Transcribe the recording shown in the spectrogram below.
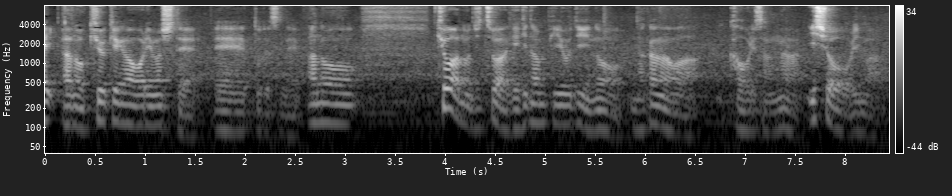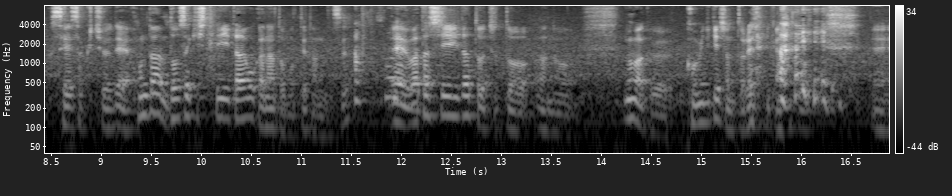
はいあの休憩が終わりましてえーっとですねあの今日はあの実は劇団 POD の中川香織さんが衣装を今制作中で本当は同席していただこうかなと思ってたんです。です。えー私だとちょっとあのうまくコミュニケーション取れないかなと、え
